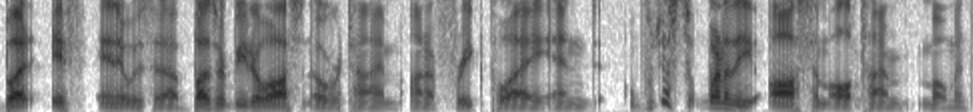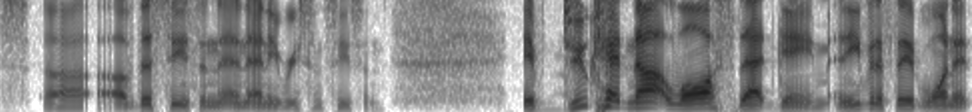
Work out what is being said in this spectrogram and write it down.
but if and it was a buzzer beater loss in overtime on a freak play, and just one of the awesome all-time moments uh, of this season and any recent season. If Duke had not lost that game, and even if they had won it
